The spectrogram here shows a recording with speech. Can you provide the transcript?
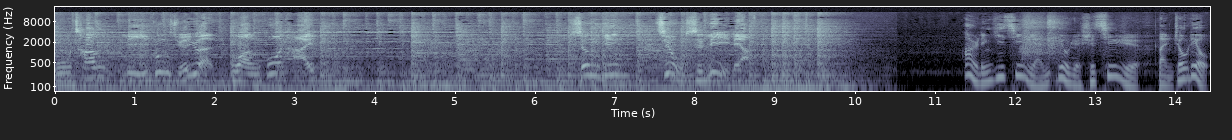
武昌理工学院广播台，声音就是力量。二零一七年六月十七日，本周六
